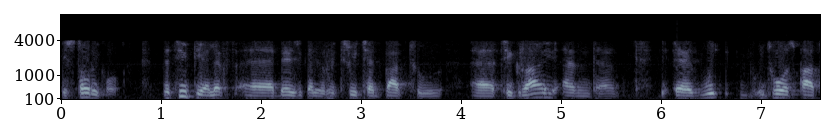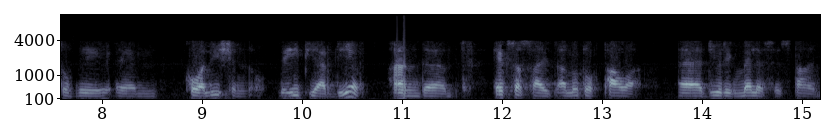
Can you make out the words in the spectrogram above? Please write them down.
historical. The TPLF uh, basically retreated back to uh, Tigray, and uh, uh, it was part of the um, coalition, the EPRDF, and um, exercised a lot of power uh, during Meles' time.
